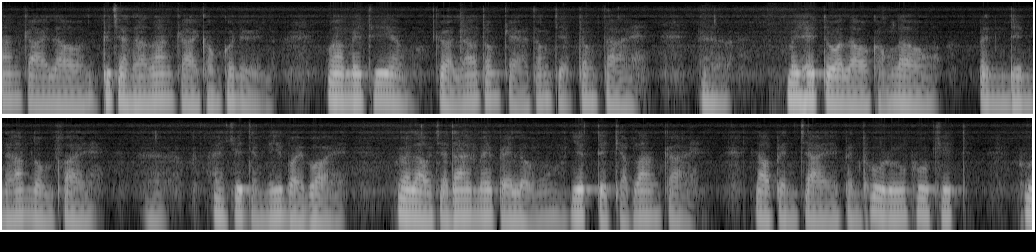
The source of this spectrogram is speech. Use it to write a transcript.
ร่างกายเราพิจารณาร่างกายของคนอื่น ว่าไม่เที่ยงเกิดแล้วต้องแก่ต้องเจ็บต้องตายไม่ใช่ตัวเราของเราเป็นดินน้ำลมไฟให้คิดอย่างนี้บ่อยๆ เพื่อเราจะได้ไม่ไปหลงยึดติดกับร่างกาย เราเป็นใจเป็นผู้รู้ผู้คิด ผู้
